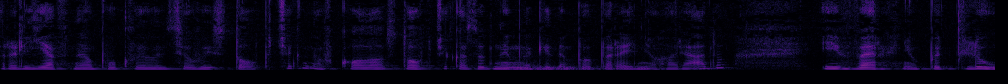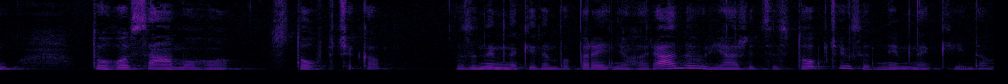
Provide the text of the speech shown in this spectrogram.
рельєфний опуклий лицьовий стовпчик навколо стовпчика з одним накидом попереднього ряду, і верхню петлю того самого стовпчика з одним накидом попереднього ряду в'яжеться стовпчик з одним накидом.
